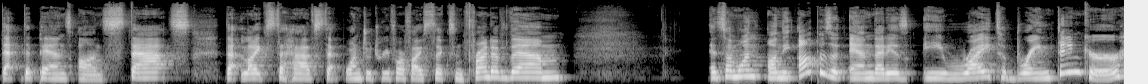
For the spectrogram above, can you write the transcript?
that depends on stats, that likes to have step one, two, three, four, five, six in front of them. And someone on the opposite end that is a right brain thinker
